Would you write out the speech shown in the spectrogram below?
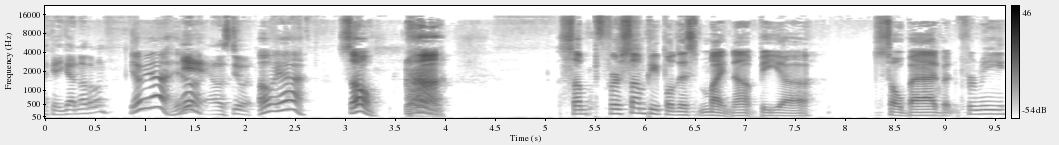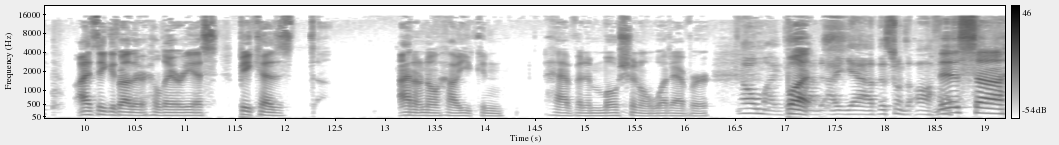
Okay, you got another one? Yeah, yeah, yeah. Yeah, let's do it. Oh yeah. So, some for some people this might not be uh so bad, but for me, I think it's rather hilarious because I don't know how you can have an emotional whatever. Oh my god! But- yeah, this one's awful. This uh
